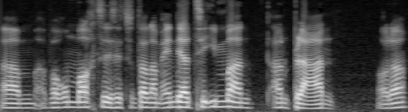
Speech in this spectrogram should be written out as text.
ähm, warum macht sie das jetzt? Und dann am Ende hat sie immer einen, einen Plan, oder?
